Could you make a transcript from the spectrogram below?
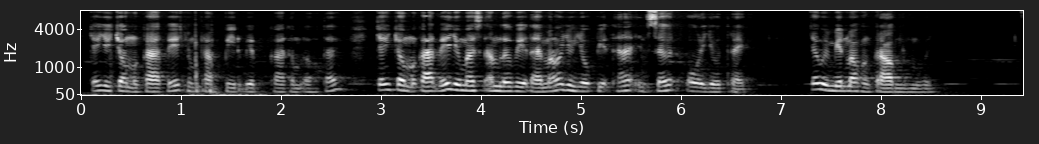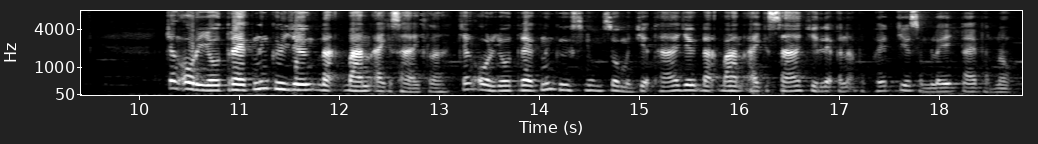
អញ្ចឹងយើងចង់បង្កើតវាខ្ញុំប្រាប់ពីរបៀបបង្កើតតែម្ដងទៅអញ្ចឹងចង់បង្កើតវាយើងមកស្ដាប់លើវាដែរមកយើងយកពាក្យថា insert audio track អញ្ចឹងវាមានមកខាងក្រោមនេះមួយអញ្ចឹង audio track ហ្នឹងគឺយើងដាក់បានឯកសារខ្លះអញ្ចឹង audio track ហ្នឹងគឺខ្ញុំសូមបញ្ជាក់ថាយើងដាក់បានឯកសារជាលក្ខណៈប្រភេទជាសំឡេងតែប៉ុណ្ណោះ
